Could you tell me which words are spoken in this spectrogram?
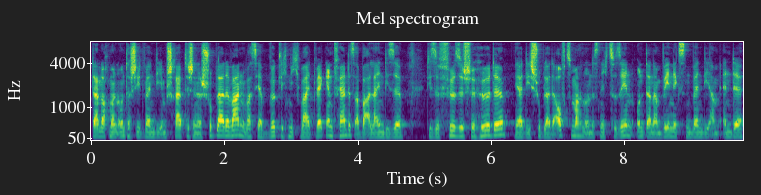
dann nochmal ein Unterschied, wenn die im Schreibtisch in der Schublade waren, was ja wirklich nicht weit weg entfernt ist, aber allein diese, diese physische Hürde, ja, die Schublade aufzumachen und es nicht zu sehen und dann am wenigsten, wenn die am Ende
